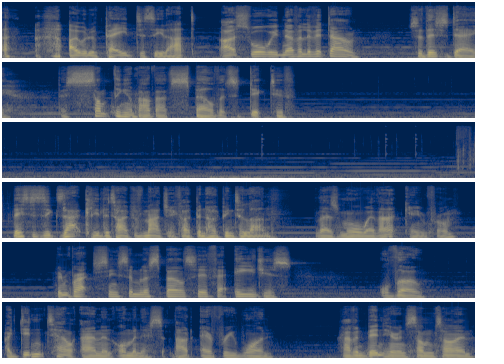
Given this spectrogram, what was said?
I would have paid to see that. I swore we'd never live it down. To this day, there's something about that spell that's addictive. This is exactly the type of magic I've been hoping to learn. There's more where that came from. Been practicing similar spells here for ages. Although, I didn't tell Anne and Ominis about every one. Haven't been here in some time.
